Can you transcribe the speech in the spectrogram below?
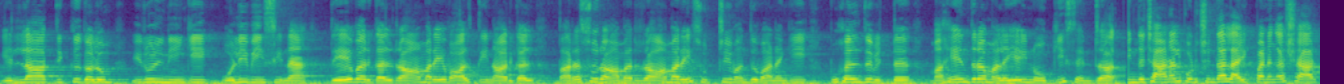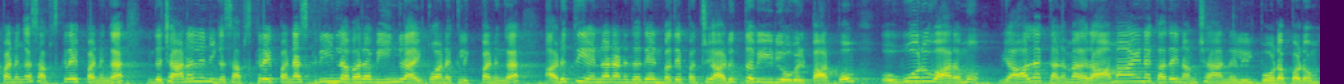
எல்லா திக்குகளும் இருள் நீங்கி ஒளி வீசின. தேவ தேவர்கள் ராமரை வாழ்த்தினார்கள். பரசுராமர் ராமரை சுற்றி வந்து வணங்கி புகழ்ந்துவிட்டு மகேந்திர மலையை நோக்கி சென்றார். இந்த சேனல் பிடிச்சிருந்தா லைக் பண்ணுங்க ஷேர் பண்ணுங்க சப்ஸ்கிரைப் பண்ணுங்க. இந்த சேனலை நீங்க சப்ஸ்கிரைப் பண்ண ஸ்க்ரீன்ல வர வீங்கிற ஐக்கானை கிளிக் பண்ணுங்க. அடுத்து என்ன நடந்தது என்பதை பற்றி அடுத்த வீடியோவில் பார்ப்போம். ஒவ்வொரு வாரமும் வியாழக்கிழமை ராமாயண கதை நம் சேனலில் போடப்படும்.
